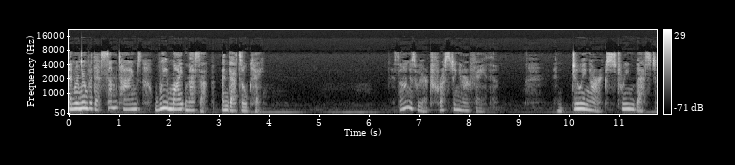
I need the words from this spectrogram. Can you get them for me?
And remember that sometimes we might mess up, and that's okay. As long as we are trusting in our faith and doing our extreme best,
